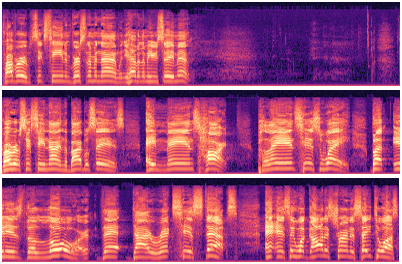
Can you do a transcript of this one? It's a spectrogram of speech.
Proverbs 16 and verse number 9. When you have it, let me hear you say amen. Proverbs 16 9, the Bible says, A man's heart plans his way, but it is the Lord that directs his steps. And, and see what God is trying to say to us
